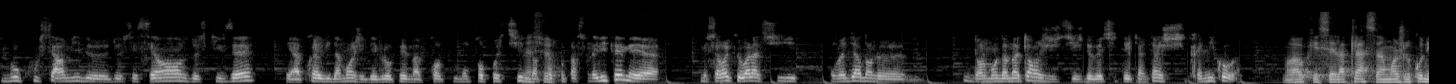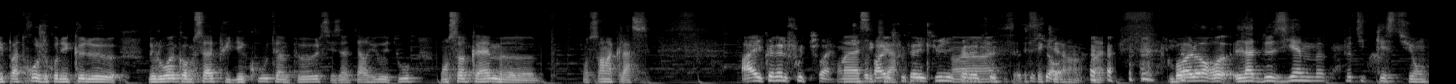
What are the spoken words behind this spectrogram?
beaucoup servi de, de ses séances, de ce qu'il faisait. Et après, évidemment, j'ai développé ma propre, mon propre style, ma propre personnalité. Mais, mais c'est vrai que voilà, si on va dire dans le, dans le monde amateur, si je devais citer quelqu'un, je citerais Nico. ok, c'est la classe. Hein. Moi, je le connais pas trop. Je le connais que de, de loin comme ça, puis d'écoute un peu, ses interviews et tout. On sent quand même, euh, on sent la classe. Ah, il connaît le foot, ouais. ouais parler de foot avec lui, il connaît le foot. C'est clair. bon, alors, la deuxième petite question.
